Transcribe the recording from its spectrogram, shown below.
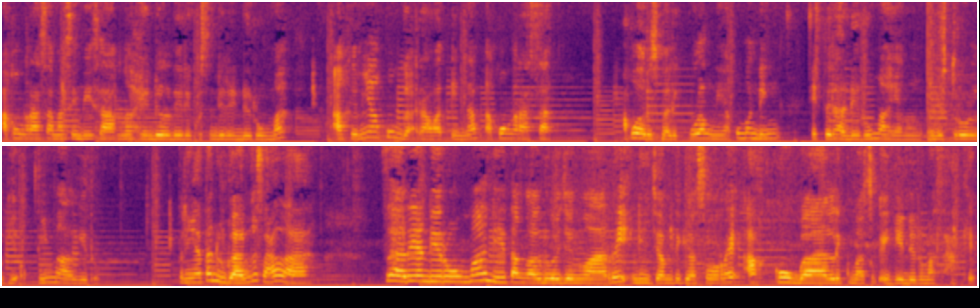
aku ngerasa masih bisa ngehandle diriku sendiri di rumah. Akhirnya aku nggak rawat inap, aku ngerasa aku harus balik pulang nih aku mending istirahat di rumah yang justru lebih optimal gitu. Ternyata dugaanku salah. Seharian di rumah di tanggal 2 Januari di jam 3 sore aku balik masuk IGD rumah sakit.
